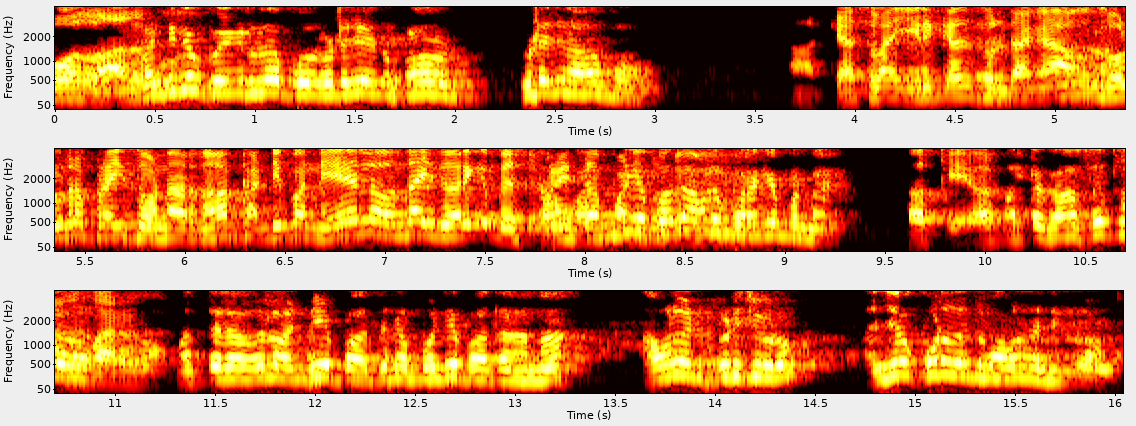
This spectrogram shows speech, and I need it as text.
போதும் அது கண்டினியூ போய்கிட்டு தான் போதும் ரொட்டேஷன் பணம் ரொட்டேஷனாக போகும் கேஷலா இருக்காது சொல்லிட்டாங்க. அவங்க சொல்ற பிரைஸ் ஒண்ணா இருந்தாலும் கண்டிப்பா நேர்ல வந்தா இது வரைக்கும் பெஸ்ட் பிரைஸா வண்டியை பார்த்து அவங்களே குறைக்க மாட்டாங்க. ஓகே மற்ற மாதிரி இருக்கும். மற்ற வண்டியை பார்த்து நம்ம வண்டியை பார்த்தாங்கன்னா அவங்களும் பிடிச்சிக்கிடும். அஞ்சு ரூபா கூட தண்ணி வாங்க தண்ணி வருவாங்க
